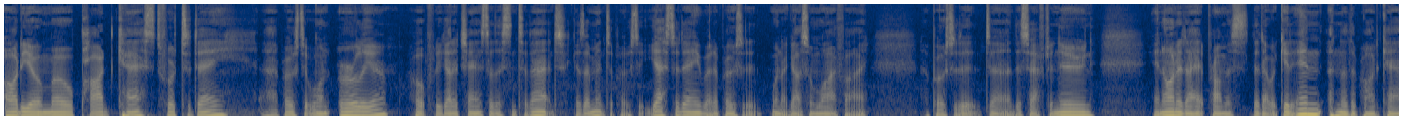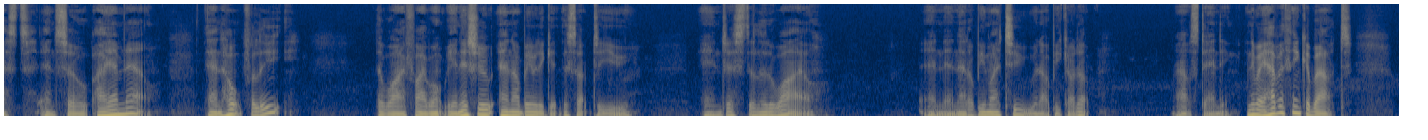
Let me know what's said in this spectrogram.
Audio Mo podcast for today. I posted one earlier. Hopefully, got a chance to listen to that because I meant to post it yesterday, but I posted it when I got some Wi Fi. I posted it uh, this afternoon, and on it, I had promised that I would get in another podcast, and so I am now. And hopefully, the Wi Fi won't be an issue, and I'll be able to get this up to you in just a little while. And then that'll be my two, and I'll be caught up. Outstanding. Anyway, have a think about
